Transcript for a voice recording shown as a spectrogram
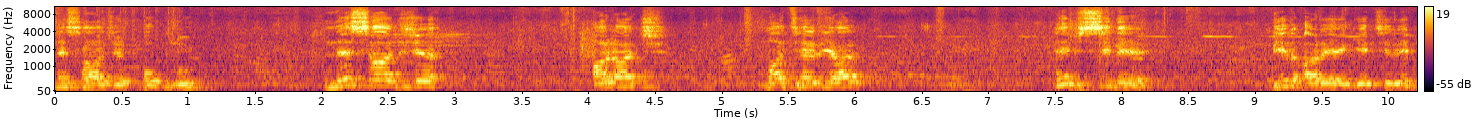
ne sadece toplum, ne sadece araç, materyal hepsini bir araya getirip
